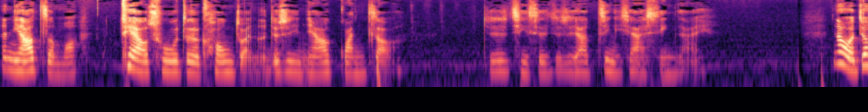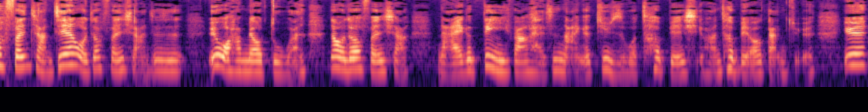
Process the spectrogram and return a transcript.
那你要怎么跳出这个空转呢？就是你要关照，就是其实就是要静下心来。那我就分享，今天我就分享，就是因为我还没有读完，那我就分享哪一个地方还是哪一个句子我特别喜欢，特别有感觉，因为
